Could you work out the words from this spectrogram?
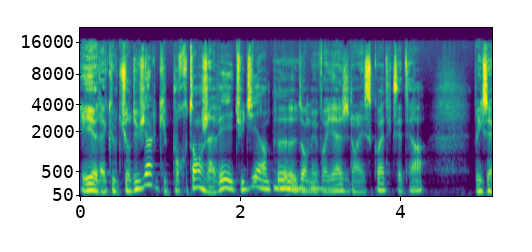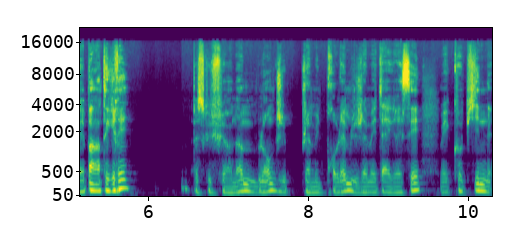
Et la culture du viol, qui pourtant j'avais étudié un peu dans mes voyages, dans les squats, etc. Mais que j'avais pas intégré. Parce que je suis un homme blanc, que j'ai jamais eu de problème, j'ai jamais été agressé. Mes copines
